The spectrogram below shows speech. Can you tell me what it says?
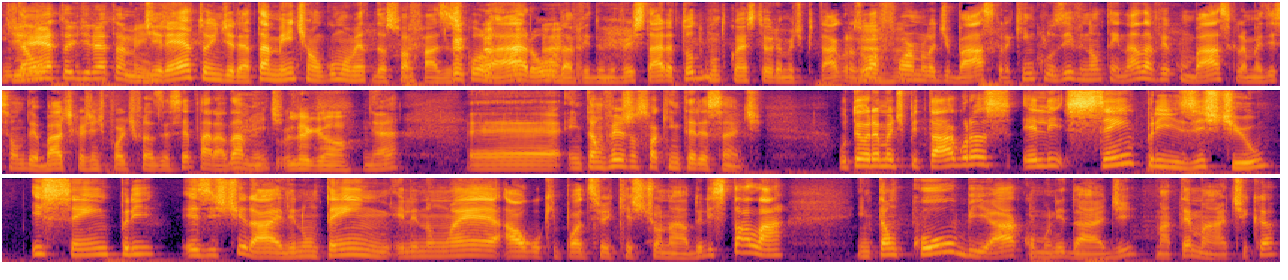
Então, Direto ou indiretamente? direto ou indiretamente, em algum momento da sua fase escolar ou da vida universitária, todo mundo conhece o teorema de Pitágoras, ou a fórmula de Bhaskara, que inclusive não tem nada a ver com Bhaskara, mas isso é um debate que a gente pode fazer separadamente Legal. né? É, então veja só que interessante. O teorema de Pitágoras ele sempre existiu e sempre existirá. Ele não tem, ele não é algo que pode ser questionado. Ele está lá. Então coube à comunidade matemática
